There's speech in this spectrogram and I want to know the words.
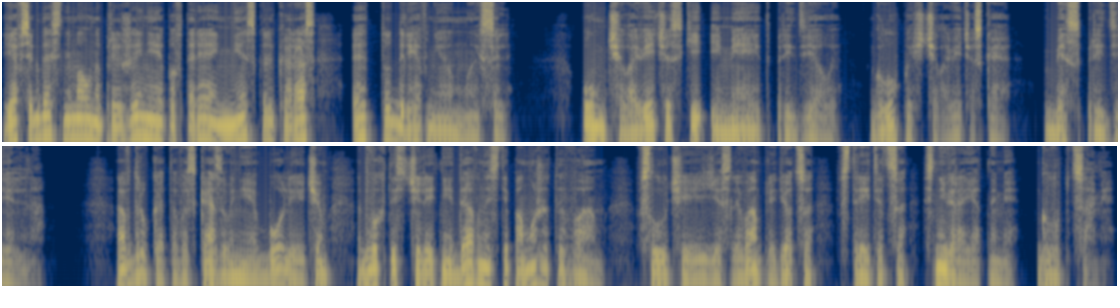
я всегда снимал напряжение, повторяя несколько раз эту древнюю мысль. Ум человеческий имеет пределы, глупость человеческая беспредельна. А вдруг это высказывание более чем двухтысячелетней давности поможет и вам, в случае, если вам придется встретиться с невероятными глупцами?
